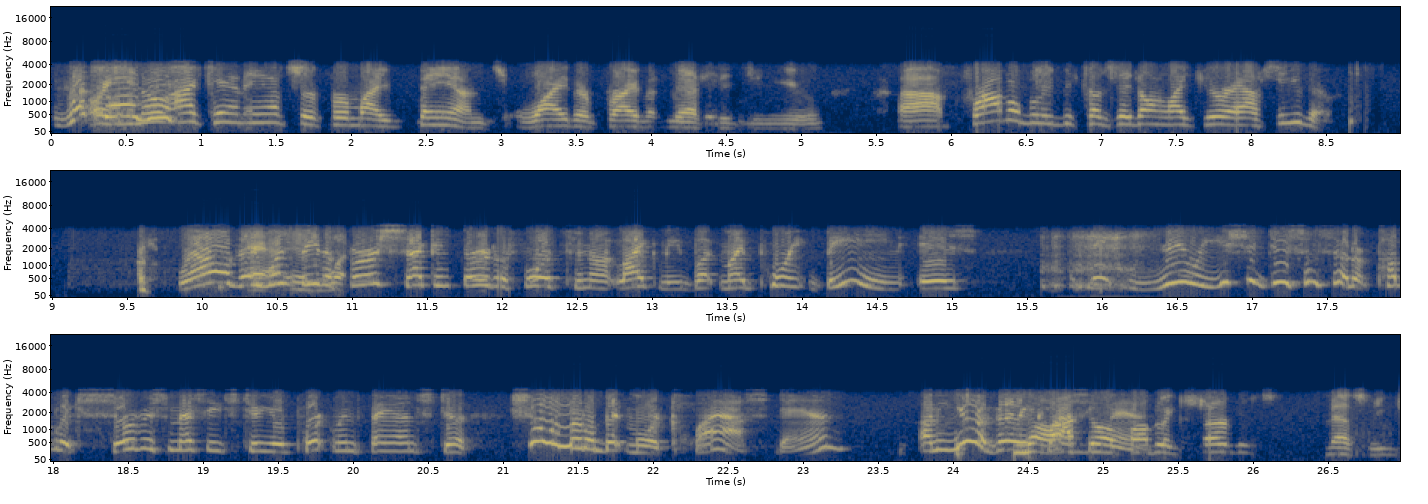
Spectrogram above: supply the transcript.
What's Oh, all you know, this? I can't answer for my fans why they're private messaging you. Uh, probably because they don't like your ass either. Well, they Yeah, wouldn't be the what- first, second, third, or fourth to not like me. But my point being is, I think really you should do some sort of public service message to your Portland fans to show a little bit more class, Dan. I mean, you're a very no, I classy do a public service message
